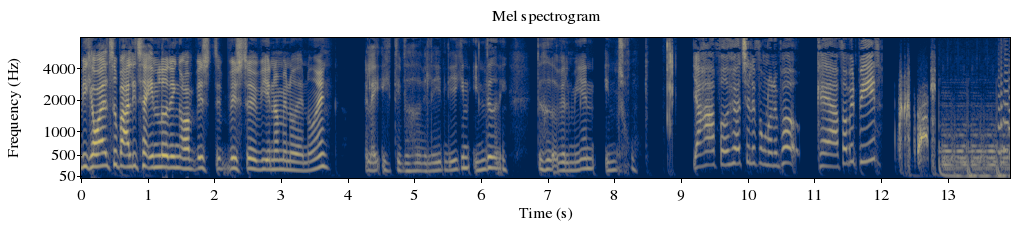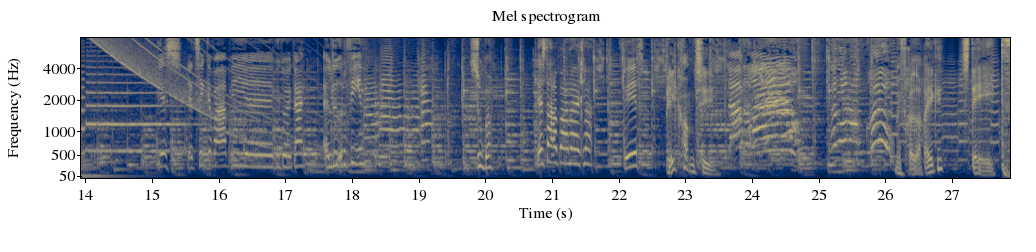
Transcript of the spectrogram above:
vi kan jo altid bare lige tage indledningen om, hvis, det, hvis øh, vi ender med noget andet, ikke? Eller ikke, det hedder vel egentlig ikke en indledning. Det hedder vel mere en intro. Jeg har fået høretelefonerne på. Kan jeg få mit beat? Yes, jeg tænker bare, at vi, øh, vi går i gang. Er lyden fin? Super. Jeg starter bare, når jeg er klar. Fedt. Velkommen til Der er brev! Er der brev? med Frederikke Stage.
